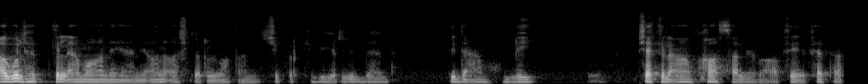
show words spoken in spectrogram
أقولها بكل أمانة يعني أنا أشكر الوطن شكر كبير جدا لدعمهم لي بشكل عام لرأ- في فترة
